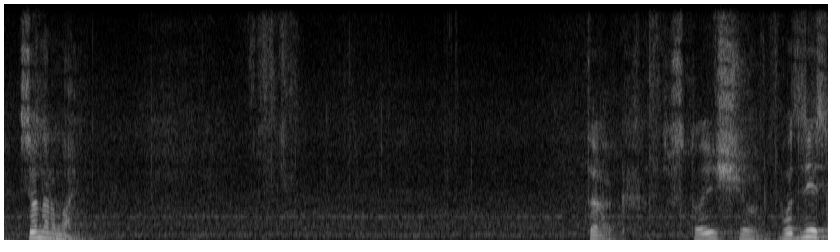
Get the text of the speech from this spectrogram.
– все нормально. Так, что еще? Вот здесь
